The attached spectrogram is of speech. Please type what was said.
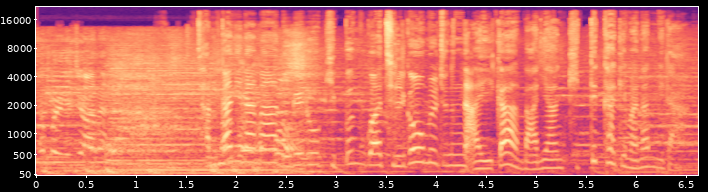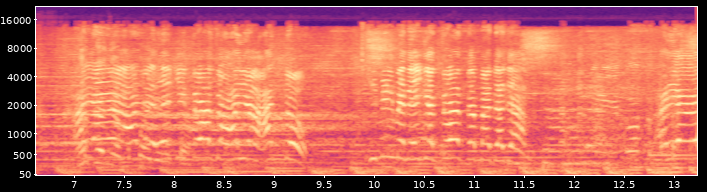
선물 않아. 잠깐이나마 노래로 기쁨과 즐거움을 주는 아이가 마냥 기특하기만 합니다. 아야, 아야, 애기 또 왔어. 아야, 안 줘. 김일면 애기가 또 왔단 말이야. 아야,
